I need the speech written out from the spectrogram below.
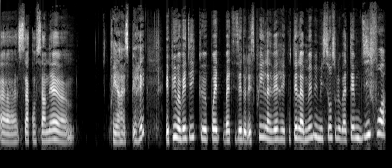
euh, ça concernait euh, prière inspirée. Et puis, il m'avait dit que pour être baptisé de l'Esprit, il avait réécouté la même émission sur le baptême dix fois.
